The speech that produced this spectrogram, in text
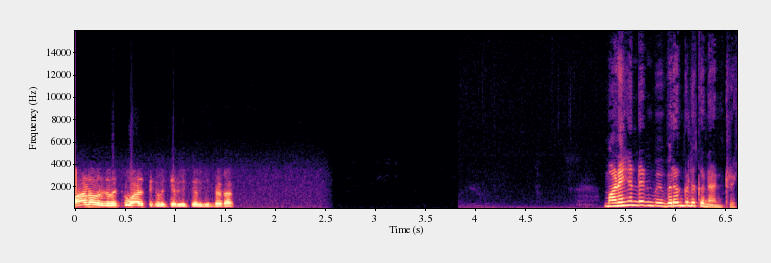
மாணவர்களுக்கு வாழ்த்துக்களை தெரிவித்திருக்கின்றனர். மணிகண்டன் விவரங்களுக்கு நன்றி.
